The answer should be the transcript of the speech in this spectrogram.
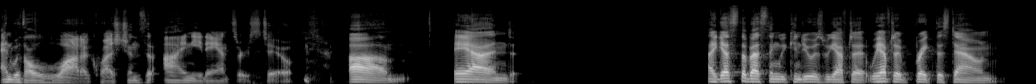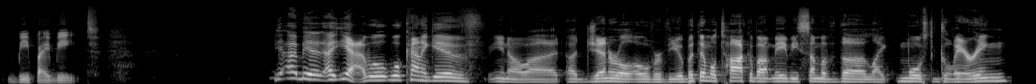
and with a lot of questions that i need answers to. Um and i guess the best thing we can do is we have to we have to break this down beat by beat Yeah, I mean, I, yeah, we'll we'll kind of give you know uh, a general overview, but then we'll talk about maybe some of the like most glaring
